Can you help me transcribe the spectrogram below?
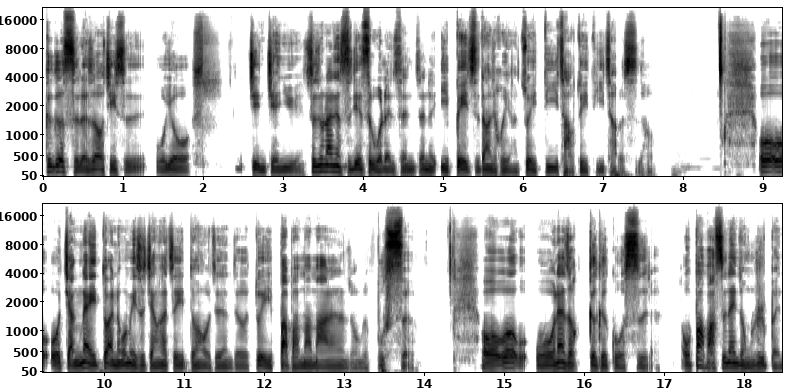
哥哥死的时候，其实我又进监狱，所以说那段时间是我人生真的一辈子当时回想最低潮、最低潮的时候。我我我讲那一段呢，我每次讲到这一段，我真的都对爸爸妈妈那种的不舍。我我我那时候哥哥过世了，我爸爸是那种日本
